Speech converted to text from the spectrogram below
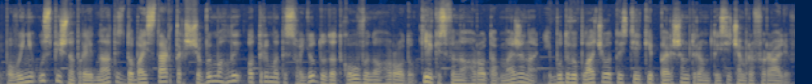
повинні успішно приєднатись до Байстартер, щоб ви могли отримати свою додаткову винагороду. Кількість винагород обмежена і буде виплачуватись тільки першим трьом тисячам рефералів.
